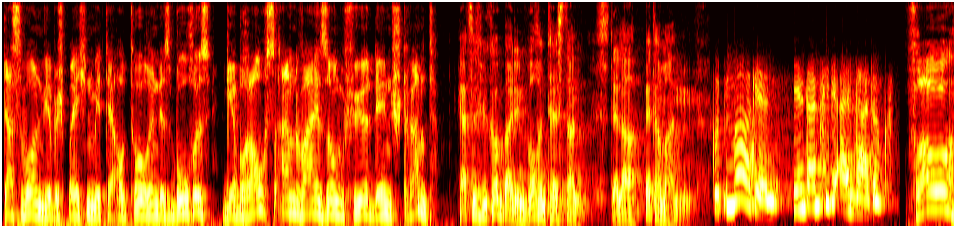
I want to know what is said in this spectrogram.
Das wollen wir besprechen mit der Autorin des Buches Gebrauchsanweisung für den Strand. Herzlich willkommen bei den Wochentestern Stella Bettermann. Guten Morgen. Vielen Dank für die Einladung. Frau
